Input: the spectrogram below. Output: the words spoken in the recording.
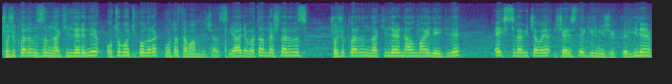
çocuklarımızın nakillerini otomatik olarak burada tamamlayacağız. Yani vatandaşlarımız çocuklarının nakillerini alma ile ilgili ekstra bir çabaya içerisine girmeyecekler. Yine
